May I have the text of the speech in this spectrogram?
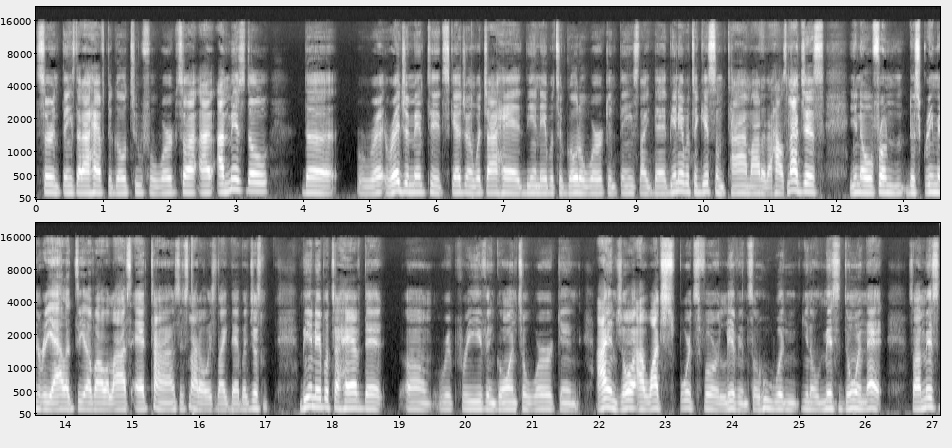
certain things that I have to go to for work. So I I, I miss though the re- regimented schedule in which I had being able to go to work and things like that, being able to get some time out of the house, not just you know from the screaming reality of our lives at times. It's not always like that, but just being able to have that um reprieve and going to work and I enjoy I watch sports for a living, so who wouldn't, you know, miss doing that? So I miss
